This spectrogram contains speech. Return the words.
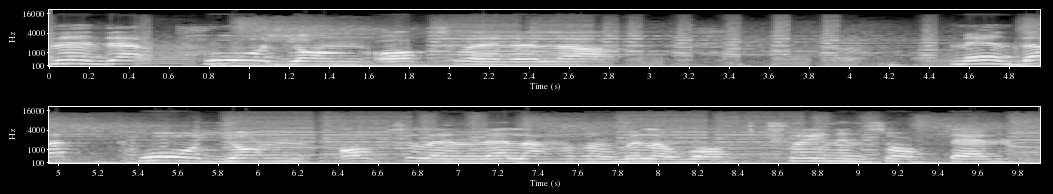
Man, that poor young Octoling Lella. Man, that poor young Octoling Lella having really rough training so often.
